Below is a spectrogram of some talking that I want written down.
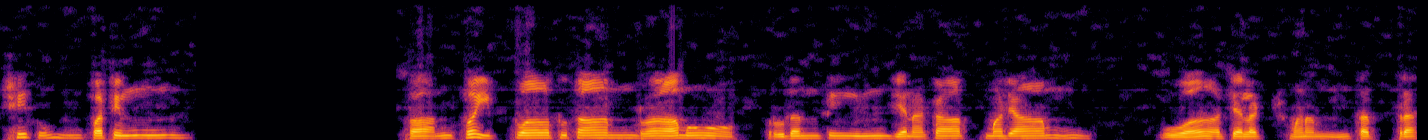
अशकन्नेक्षितुम् पतिम् सान्त्वयित्वा तु तान् रामो रुदन्तीम् जनकात्मजाम्। उवाच लक्ष्मणम् तत्र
